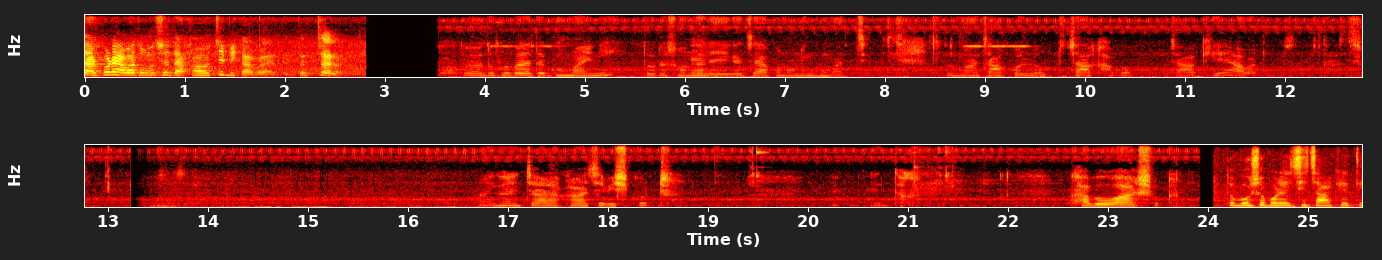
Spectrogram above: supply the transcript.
তারপরে আবার তোমার সাথে দেখা হচ্ছে বিকালবেলাতে। তো চলো। তো দুপুরবেলাতে ঘুমায়নি তো ওটা সন্ধ্যা লেগে গেছে এখন উনি ঘুমাচ্ছে। তো মা চা করল চা খাব, চা খেয়ে আবার এখানে চা রাখা আছে, বিস্কুট। খাব আসুক। তো বসে পড়েছি চা খেতে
